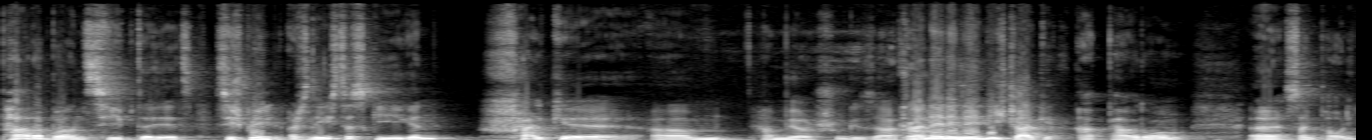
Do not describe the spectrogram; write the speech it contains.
Paderborn siebter jetzt. Sie spielen als nächstes gegen Schalke, ähm, haben wir schon gesagt. Nein, nein, nein, nicht Schalke, ah, pardon, äh, St. Pauli.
